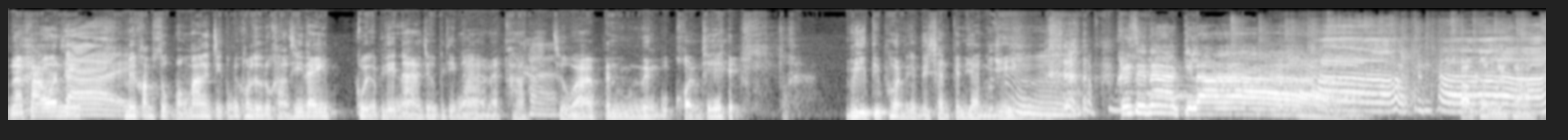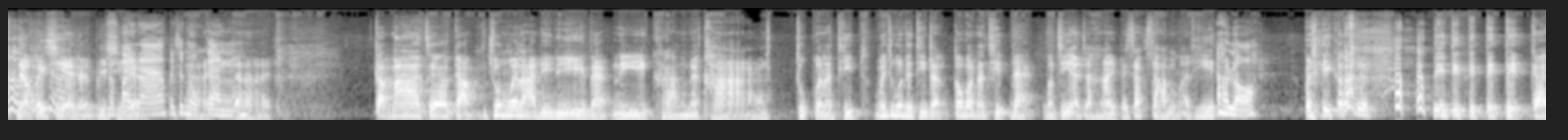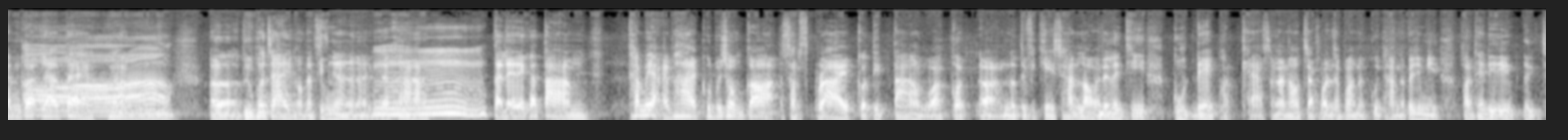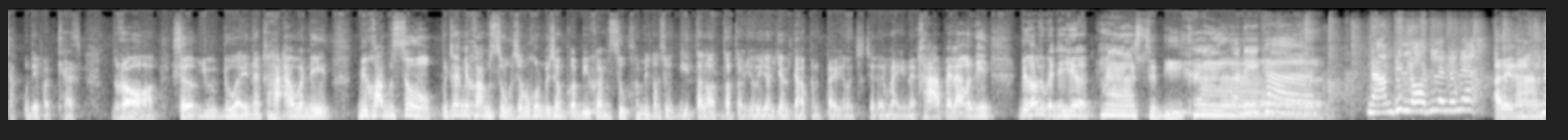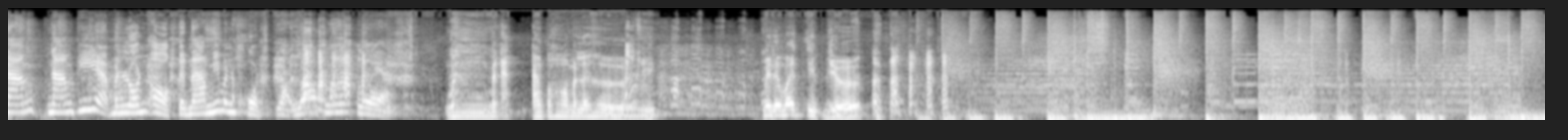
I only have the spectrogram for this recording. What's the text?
นะคะวันนี้ใช่มีความสุขมากๆจริงๆก็มีความสุขทุกครั้งที่ได้คุยกับพี่ตินาได้เจอกับพี่ตินานะคะค่ะถือว่าเป็นหนึ่งบุคคลที่ มีอิทธิพลกับดิฉันเป็นอย่างยิ่ง คริสติน่ากีฬาค่ะขอบคุณค่ะขอบคุณนะคะเดี๋ยวไปเชียร์เดี๋ยวไปเชียร์ไปนะไปสนุกกัน ได้ กลับมาเจอกับช่วงเวลาดีๆ แบบนี้อีกครั้งนะคะ ทุกวันอาทิตย์ ไม่ทุกวันอาทิตย์อะก็วันอาทิตย์แหละบางทีอาจจะหายไปสักสามอาทิตย์อ้าวเหรอบางทีก็คือติดติดติดติดติดกันก็แล้วแต่ความอ๋อเอ่อพึงพอใจของทางทีมงานนะคะอืมแต่ใดๆก็ตาม ถ้าไม่อยากให้พลาดคุณผู้ชมก็ subscribe กดติดตามหรือว่ากดเอ่อ notification รอไว้ได้เลยที่ Good Day Podcast นะนอกจากวันเฉพาะใน Good Time แล้วก็จะมีคอนเทนต์ที่อื่นๆจาก Good Day Podcast รอเสิร์ฟอยู่ด้วยนะคะเอาวันนี้มีความสุขไม่ใช่มีความสุขใช่ไหมคุณผู้ชมก็มีความสุขขอมีความสุขอย่างนี้ตลอดต่อๆยาวๆๆกันไปก่อนจะเจอกันใหม่นะคะ ไปแล้ววันนี้มีความสุขกันเยอะๆค่ะสวัสดีค่ะ สวัสดีค่ะ น้ำที่ล้นเลยนะเนี่ย อะไรนะน้ำน้ำพี่อะมันล้นออกแต่น้ำนี่มันหดหลายรอบมากเลยอะ มันเป็นแอลกอฮอล์มันระเหย ไม่ได้ว่าจิบเยอะ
